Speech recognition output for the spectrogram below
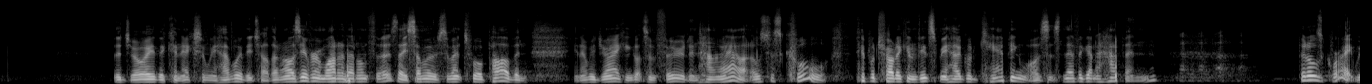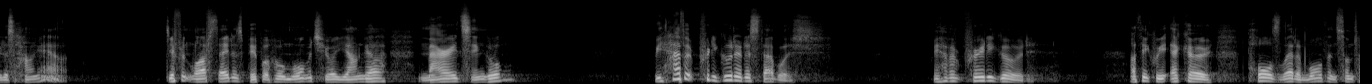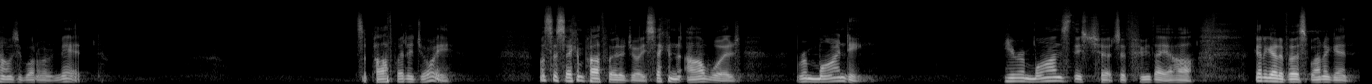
The joy, the connection we have with each other. And I was even reminded of that on Thursday. Some of us went to a pub and, you know, we drank and got some food and hung out. It was just cool. People tried to convince me how good camping was. It's never going to happen. but it was great. We just hung out. Different life stages, people who are more mature, younger, married, single. We have it pretty good at Establish. We have it pretty good. I think we echo Paul's letter more than sometimes we want to admit. It's a pathway to joy. What's the second pathway to joy? Second R word, reminding. He reminds this church of who they are. I'm going to go to verse 1 again.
